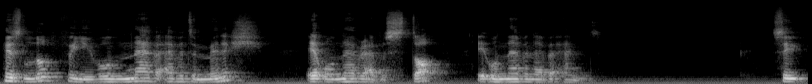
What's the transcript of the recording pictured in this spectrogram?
His love for you will never ever diminish. It will never ever stop. It will never never end. See,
